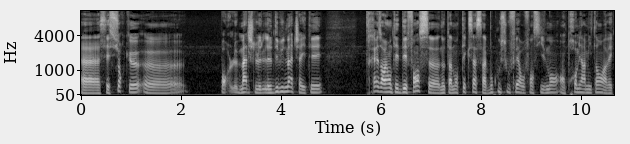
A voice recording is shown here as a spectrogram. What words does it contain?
Euh, c'est sûr que euh, bon, le match, le, début de match a été très orienté défense, notamment Texas a beaucoup souffert offensivement en première mi-temps avec,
